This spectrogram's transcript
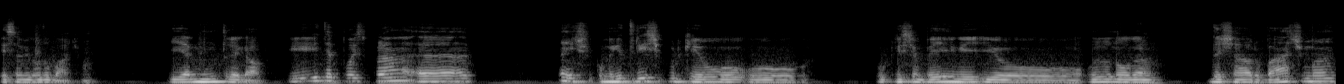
esse é o vilão do Batman. E é muito legal. E depois pra. eh, a gente ficou meio triste porque o, o, o Christian Bale e o, o Nolan deixaram o Batman.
